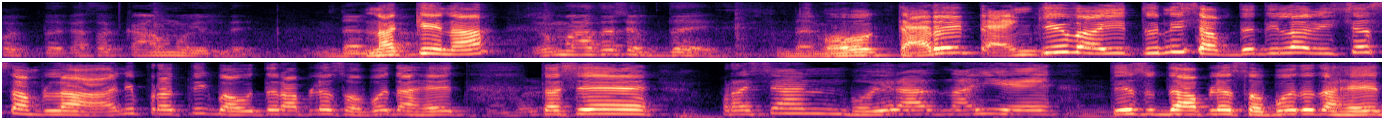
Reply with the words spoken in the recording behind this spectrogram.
फक्त कसं काम होईल ते. नक्की ना? ह्यो माझा शब्द आहे. हो अरे थँक्यू भाई तुम्ही शब्द दिला विषय संपला. आणि प्रतीक भाऊ तर आपल्यासोबत आहेत. तसे प्रशांत भोईर आज नाहीये. ते सुद्धा आपल्या सोबतच आहेत.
